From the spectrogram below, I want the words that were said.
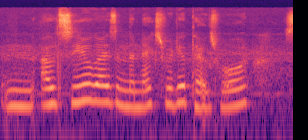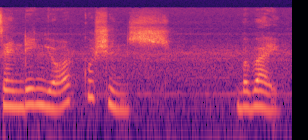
And i'll see you guys in the next video. Thanks for sending your questions. Bye bye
